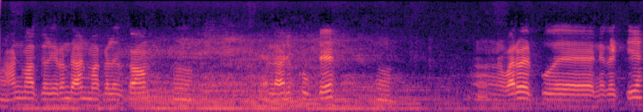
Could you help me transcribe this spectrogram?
ஆன்மாக்கள் இறந்த ஆன்மாக்கள் இருக்கும். ம். எல்லாரையும் கூப்பிட்டு வரவேற்பு நிகழ்ச்சி.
